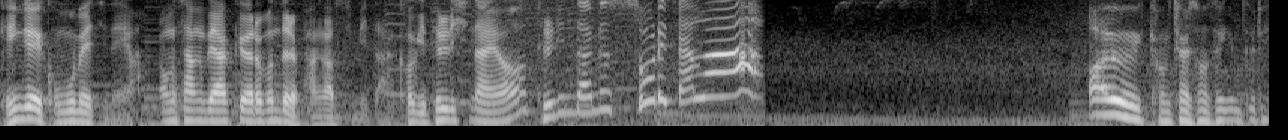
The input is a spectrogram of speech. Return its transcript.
굉장히 궁금해지네요. 영상대학교 여러분들 반갑습니다. 거기 들리시나요? 들린다면 소리 잘라. 아유 경찰 선생님들이.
